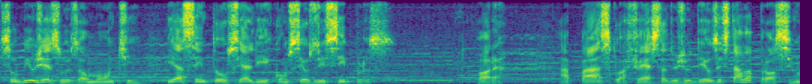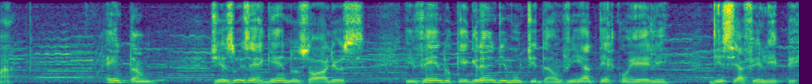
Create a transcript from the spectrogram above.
subiu Jesus ao monte e assentou-se ali com seus discípulos. Ora, a Páscoa, a festa dos judeus, estava próxima. Então, Jesus, erguendo os olhos e vendo que grande multidão vinha ter com ele, disse a Felipe:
